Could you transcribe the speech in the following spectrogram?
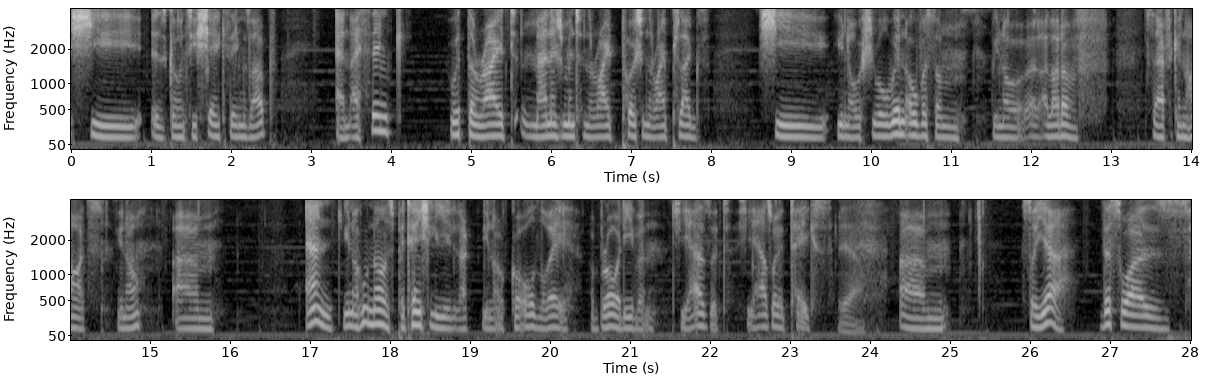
she is going to shake things up. And i think with the right management and the right push and the right plugs she you know she will win over some you know a, a lot of South African hearts, you know. Um, and you know who knows, potentially like you know go all the way abroad. Even she has it. She has what it takes. Yeah. Um, so yeah, this was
